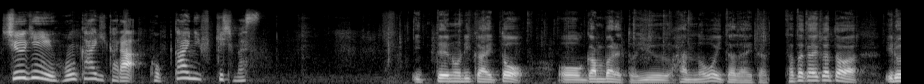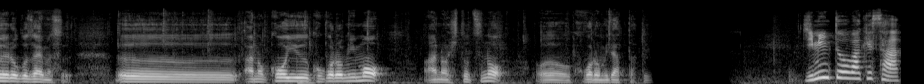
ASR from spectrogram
衆議院本会議から国会に復帰します。一定の理解と頑張れという反応をいただいた。戦い方はいろいろございます。あのこういう試みもあの一つの試みだったという。自民党は今朝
